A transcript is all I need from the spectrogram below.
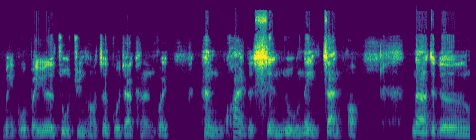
美国北约的驻军哈，这个国家可能会很快的陷入内战哈。那这个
